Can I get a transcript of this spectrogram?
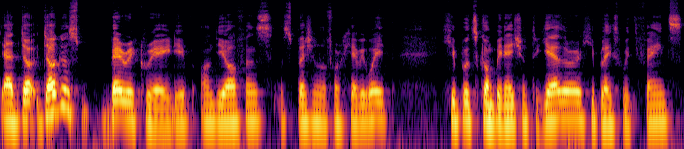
Yeah, Daukaus very creative on the offense, especially for heavyweight. He puts combination together. He plays with feints,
